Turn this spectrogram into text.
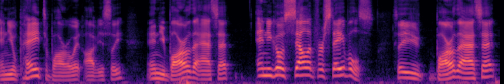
and you'll pay to borrow it, obviously. And you borrow the asset, and you go sell it for stables. So you borrow the asset,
